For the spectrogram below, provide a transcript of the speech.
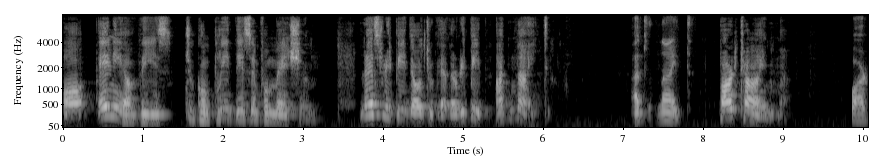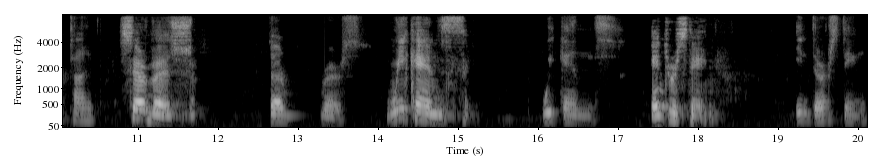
all, any of these to complete this information. Let's repeat all together. Repeat, at night, At night, part-time, part-time service, servers, weekends, weekends, interesting, interesting,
